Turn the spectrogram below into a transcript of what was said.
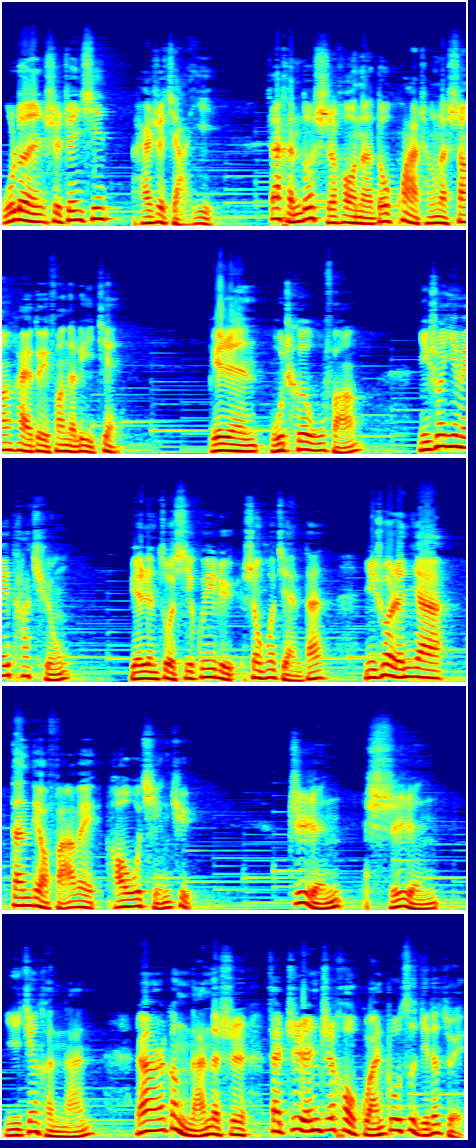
无论是真心。还是假意，在很多时候呢，都化成了伤害对方的利剑。别人无车无房，你说因为他穷；别人作息规律，生活简单，你说人家单调乏味，毫无情趣。知人识人已经很难，然而更难的是在知人之后管住自己的嘴，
